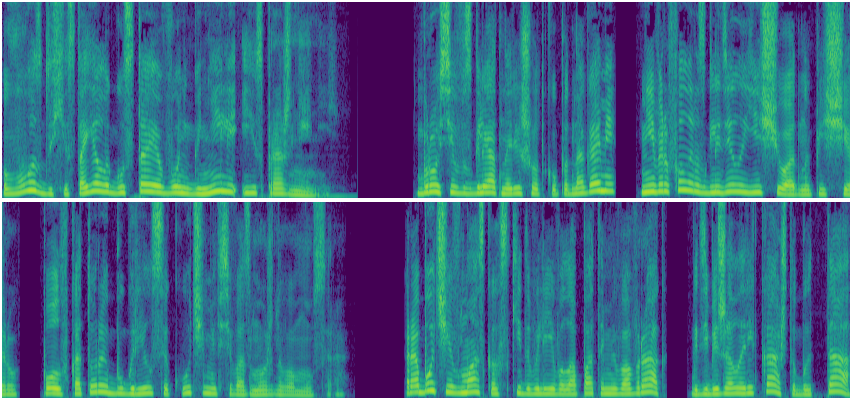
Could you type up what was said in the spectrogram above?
В воздухе стояла густая вонь гнили и испражнений. Бросив взгляд на решетку под ногами, Неверфелл разглядела еще одну пещеру, пол в которой бугрился кучами всевозможного мусора. Рабочие в масках скидывали его лопатами во враг, где бежала река, чтобы та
